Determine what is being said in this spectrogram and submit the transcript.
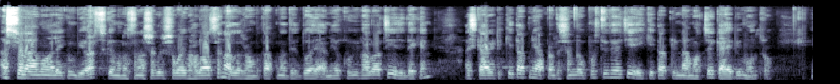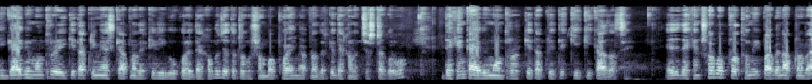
আসসালামু আলাইকুম ভিউয়ার্স, কেমন আছেন? আশা করি সবাই ভালো আছেন। আল্লাহর রহমতে আপনাদের দোয়ায় আমিও খুবই ভালো আছি। এই যে দেখেন, আজকে আরেকটি কিতাব নিয়ে আপনাদের সামনে উপস্থিত হয়েছি। এই কিতাবটির নাম হচ্ছে গায়েবী মন্ত্র। এই গায়েবী মন্ত্র এই কিতাবটি আমি আজকে আপনাদেরকে রিভিউ করে দেখাবো। যতটুকু সম্ভব হয় আমি আপনাদেরকে দেখানোর চেষ্টা করব। দেখেন, গায়েবী মন্ত্রর কিতাবটিতে কি কি কাজ আছে। এই যে দেখেন, সর্বপ্রথমই পাবেন আপনারা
